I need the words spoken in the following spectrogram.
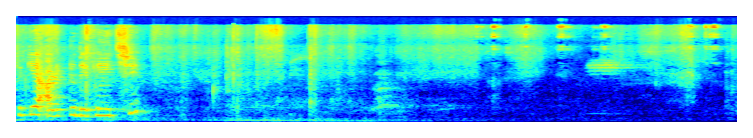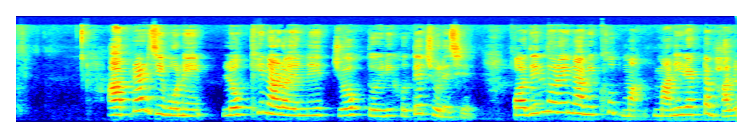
থেকে আরেকটু দেখে নিচ্ছি। আপনার জীবনে লক্ষ্মীনারায়ণের যোগ তৈরি হতে চলেছে। কদিন ধরেই না আমি খুব মানির একটা ভালো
